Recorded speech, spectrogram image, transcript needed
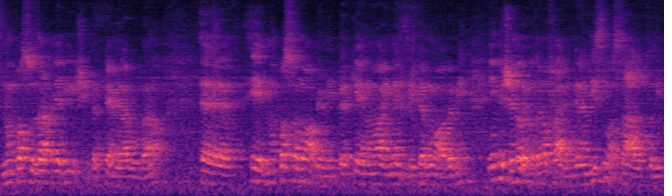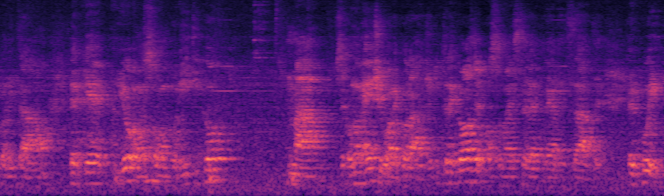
non posso usare le bici perché me la rubano eh, e non posso muovermi perché non ho i mezzi per muovermi, invece noi potremmo fare un grandissimo salto di qualità, no? perché io non sono un politico, ma secondo me ci vuole coraggio, tutte le cose possono essere realizzate, per cui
